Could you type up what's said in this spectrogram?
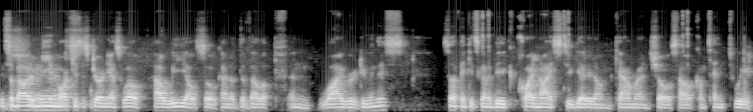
It's about me and Marcus's journey as well, how we also kind of develop and why we're doing this. So I think it's going to be quite nice to get it on camera and show us how content we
